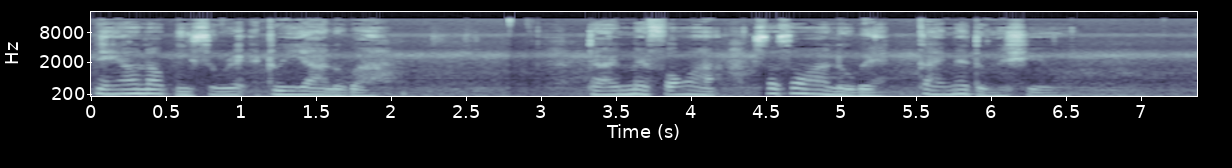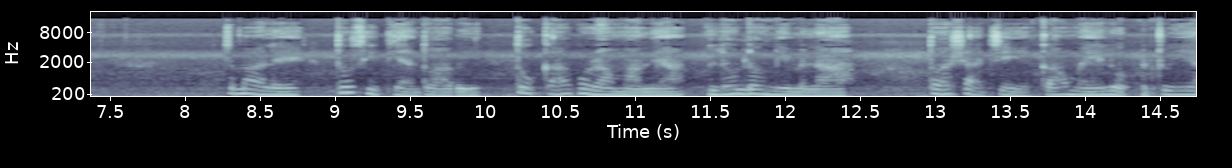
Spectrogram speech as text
ပြန်ရောက်လောက်ပြီဆိုတဲ့အတွေးရလို့ပါ ဒါပေမဲ့ဖုန်းကစောစောကလိုပဲကင်မဲ့သူမရှိဘူးကျမလည်းသူ့စီပြန်သွားပြီးသူ့ကားကိုယ်တော်မှများအလုံးလုံးနေမလားသွားရှာကြည့်ရင်ကောင်းမယ်လို့အတွေးရ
